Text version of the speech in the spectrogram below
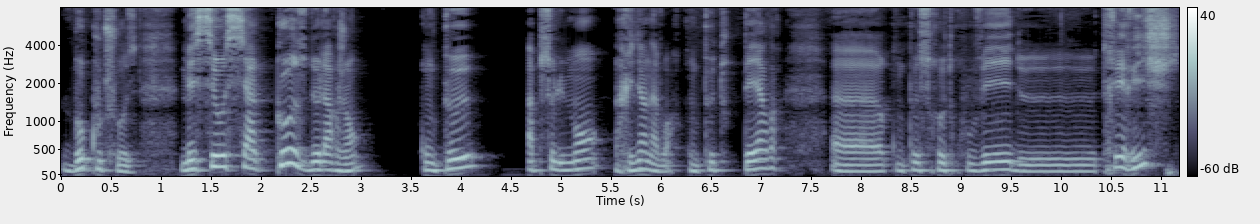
beaucoup de choses. Mais c'est aussi à cause de l'argent qu'on peut absolument rien avoir, qu'on peut tout perdre, euh, qu'on peut se retrouver de très riche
